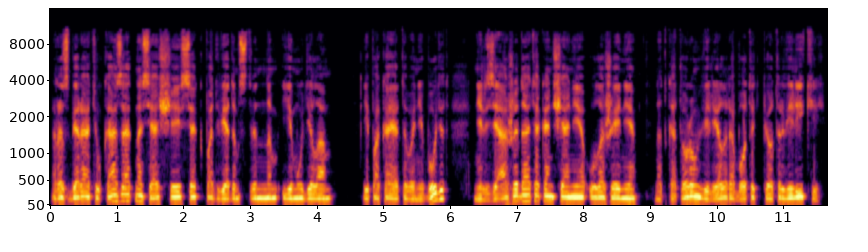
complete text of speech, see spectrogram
разбирать указы, относящиеся к подведомственным ему делам, и пока этого не будет, нельзя ожидать окончания уложения, над которым велел работать Петр Великий,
